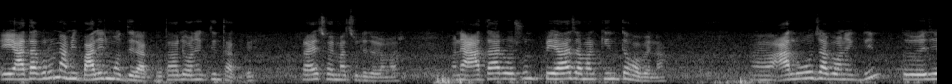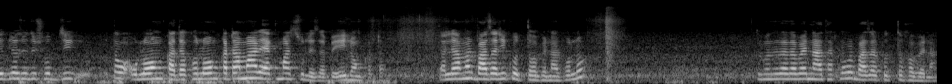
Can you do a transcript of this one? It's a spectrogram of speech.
এই আদাগুলো না আমি বালির মধ্যে রাখব, তাহলে অনেক দিন থাকবে। প্রায় ছয় মাস চলে যাবে আমার। মানে আদা, রসুন, পেঁয়াজ আমার কিনতে হবে না। আলুও যাবে অনেক দিন। তো এই যেগুলো যদি সবজি, তো লঙ্কা, দেখো লঙ্কাটা আমার এক মাস চলে যাবে এই লঙ্কাটা। তাহলে আমার বাজারই করতে হবে না বলো? তোমাদের দাদাভাই না থাকলে আবার বাজার করতে হবে না।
